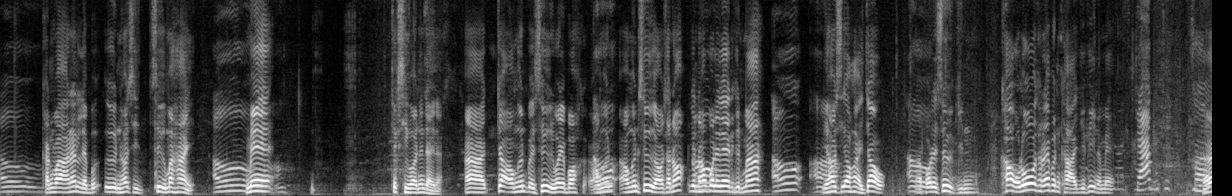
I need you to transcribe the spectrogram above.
เออคันว่านั่นแหละมื้ออื่นเขาสิซื้อมาให้ เออแม่ จักสิว่าจังใดน่ะ อ่าเจ้าเอาเงินไปซื้อไว้บ่เอาเงินเอาเงินซื้อเอาซะเนาะยันเฮาบ่ได้แล่นขึ้นมาเออเดี๋ยวเฮาสิเอาให้เจ้าเอออ่าพอได้ซื้อกินข้าวโลเท่าไหร่เพิ่นขายอยู่พี่น่ะแม่จักฮะเออ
